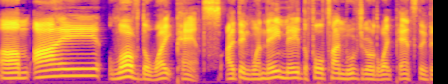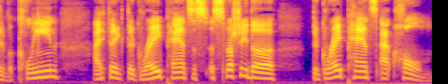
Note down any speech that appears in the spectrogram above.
Um, I love the white pants. I think when they made the full time move to go to the white pants, I think they look clean. I think the gray pants, especially the the gray pants at home,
